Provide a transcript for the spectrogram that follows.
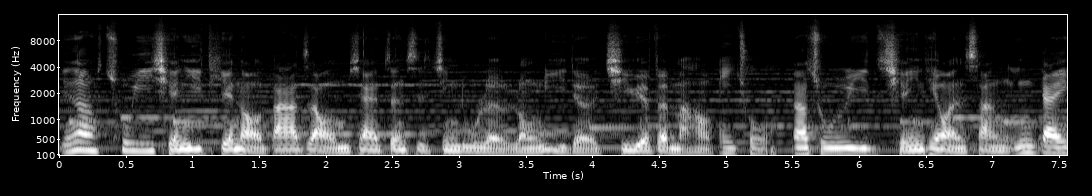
因为初一前一天哦，大家知道我们现在正式进入了农历的七月份嘛哈，没错。那初一前一天晚上，应该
